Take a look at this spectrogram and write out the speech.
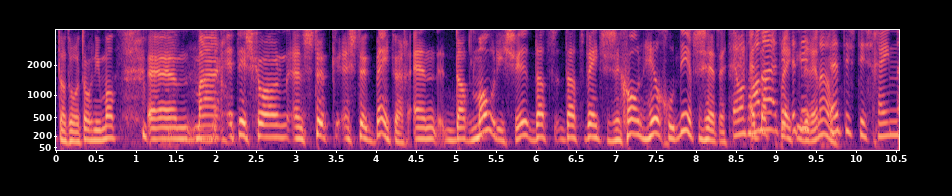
dat hoort toch niemand. Ehm, maar het is gewoon een stuk, een stuk beter. En dat modische, dat, dat weten ze gewoon heel goed neer te zetten. Ja, want en Hanna, dat spreekt het, het iedereen is, aan. Het is, het is geen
